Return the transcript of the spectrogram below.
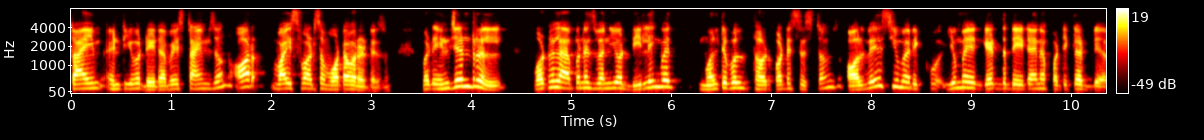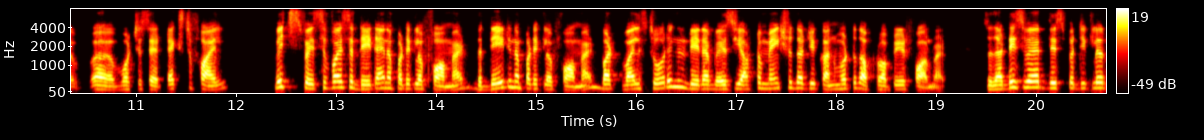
time into your database time zone or vice versa, whatever it is. But in general, what will happen is when you're dealing with multiple third-party systems, always you may you may get the data in a particular uh, what you say text file, which specifies the data in a particular format, the date in a particular format. But while storing in the database, you have to make sure that you convert to the appropriate format. So that is where this particular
